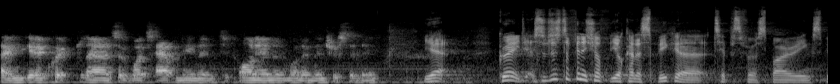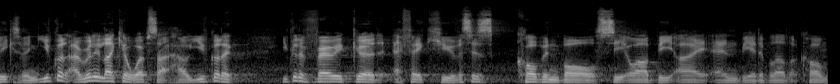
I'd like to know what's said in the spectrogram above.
I can get a quick glance of what's happening and on in and what I'm interested in. Yeah. Great. So just to finish off your kind of speaker tips for aspiring speakers, I mean, you've got. I really like your website. How you've got a, you've got a very good FAQ. This is Corbin Ball, C O R B I N B A L L dot com,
